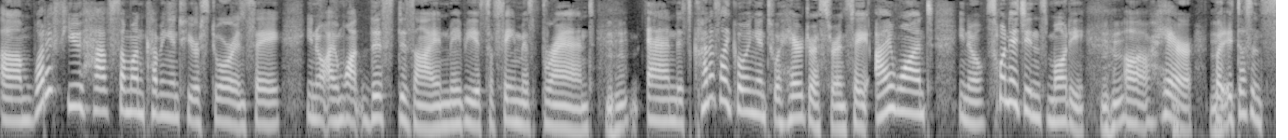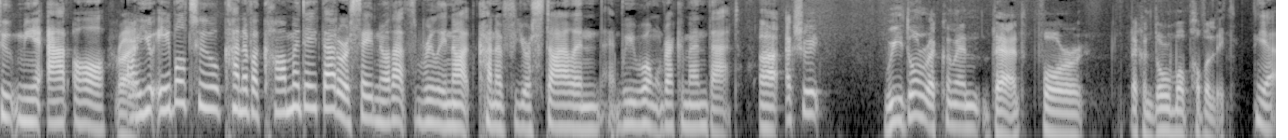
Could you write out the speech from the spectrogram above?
Um, what if you have someone coming to your store and say, you know, I want this design. Maybe it's a famous brand. Mm-hmm. And it's kind of like going into a hairdresser and say, I want, you know, Son Ye-jin's mori mm-hmm. uh, hair, mm-hmm. but it doesn't suit me at all. Right. Are you able to kind of accommodate that or say, no, that's really not kind of your style and we won't recommend that? Uh, actually, we don't recommend that for like a normal public. Yeah.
